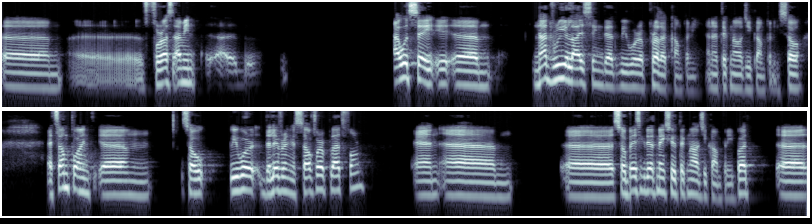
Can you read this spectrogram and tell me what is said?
um, uh, for us, I mean, uh, I would say um, not realizing that we were a product company and a technology company. So at some point, um, so we were delivering a software platform and um, uh, so basically that makes you a technology company. But uh,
